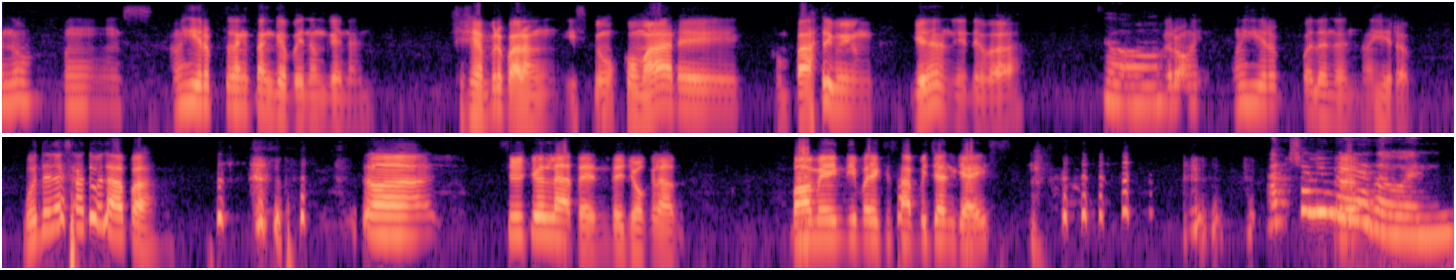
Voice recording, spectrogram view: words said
ano, ang, ang hirap lang tanggapin ng ganun. Kasi syempre parang isip mo, kumare, kumpare mo yung ganun eh, di ba? Oo. Pero ang, ang hirap pala nun, ang hirap. Buti lang sa wala pa. sa mga circle natin, de joke lang. Baka may hindi pa nagsasabi dyan, guys. Actually, meron.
